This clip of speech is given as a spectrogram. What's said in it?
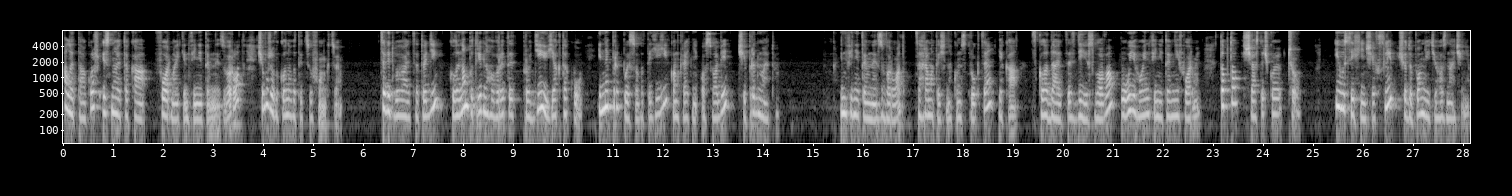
Але також існує така форма, як інфінітивний зворот, що може виконувати цю функцію. Це відбувається тоді, коли нам потрібно говорити про дію як таку, і не приписувати її конкретній особі чи предмету. Інфінітивний зворот це граматична конструкція, яка складається з дієслова у його інфінітивній формі, тобто з часточкою to, і усіх інших слів, що доповнюють його значення.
